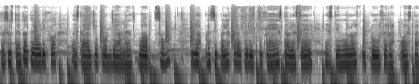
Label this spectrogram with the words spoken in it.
El sustento teórico está hecho por James Watson y las principales características es establecer estímulos y producir respuestas,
